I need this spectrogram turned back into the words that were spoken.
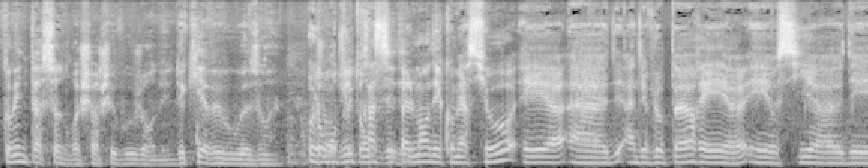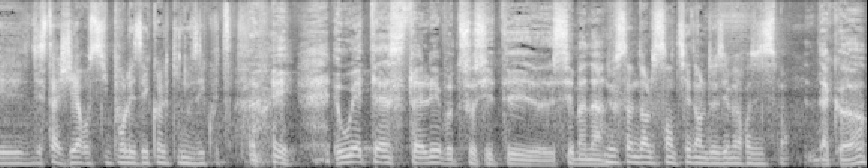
Combien de personnes recherchez-vous aujourd'hui? De qui avez-vous besoin? Aujourd'hui, principalement des commerciaux et euh, un développeur et, euh, et aussi euh, des, des, stagiaires aussi pour les écoles qui nous écoutent. et où est installée votre société Semana? Nous sommes dans le sentier, dans le deuxième arrondissement. D'accord.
